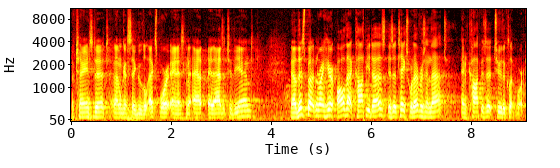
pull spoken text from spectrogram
I've changed it, and I'm going to say Google Export, and it's going to add, it adds it to the end. Now this button right here, all that copy does is it takes whatever's in that and copies it to the clipboard.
